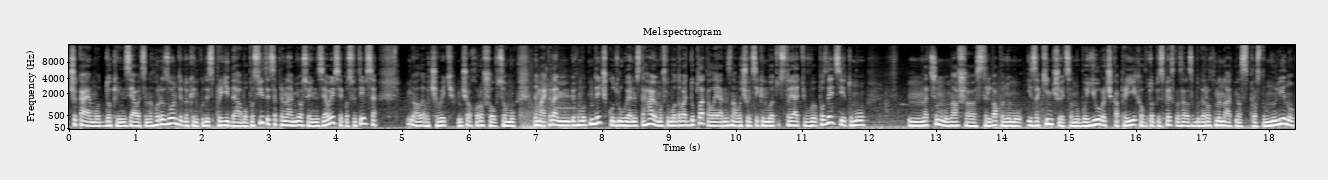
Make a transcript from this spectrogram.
чекаємо, доки він з'явиться на горизонті, доки він кудись приїде або посвітиться, принаймні ось він з'явився і посвітився. Ну але вочевидь, нічого хорошого в цьому немає. Кидаємо бігом одну дичку, другу я не встигаю, можна було давати дуплет, але я не знав, очевидь, скільки він буде тут стояти в позиції, тому. На цьому наша стрільба по ньому і закінчується. Ну бо Юрочка приїхав в топі списка, зараз буде розминати нас просто в нуліну.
